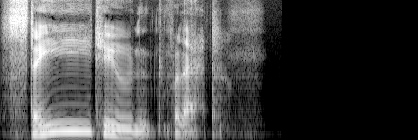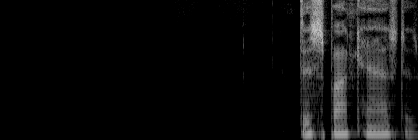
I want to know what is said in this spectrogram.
stay tuned for that. This podcast is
